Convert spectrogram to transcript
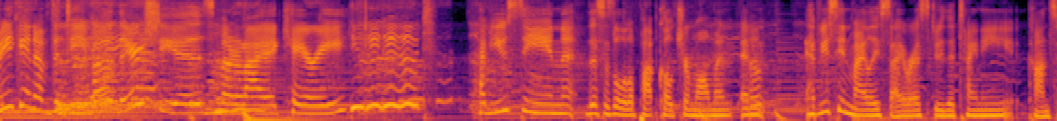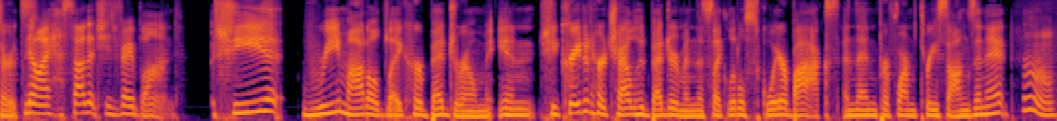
Speaking of the diva, there she is, Mariah Carey. Have you seen? This is a little pop culture moment, and oh. have you seen Miley Cyrus do the tiny concerts? No, I saw that she's very blonde. she remodeled like her bedroom in she created her childhood bedroom in this like little square box and then performed three songs in it Oh,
